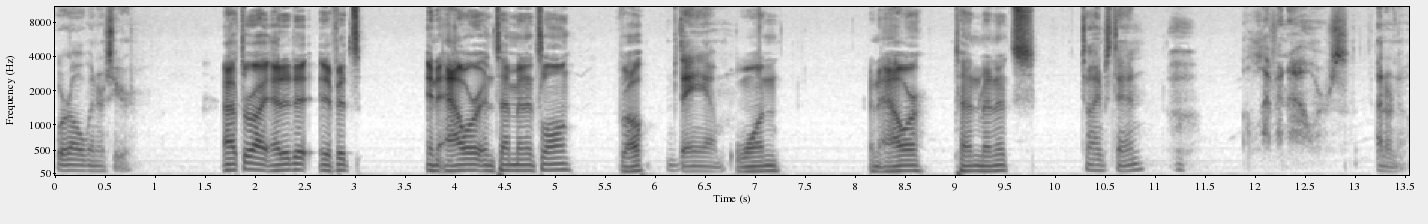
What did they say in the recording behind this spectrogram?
We're all winners here. After I edit it, if it's an hour and 10 minutes long, well, Damn. one, an hour, 10 minutes, Times ten. Eleven hours. I don't know.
